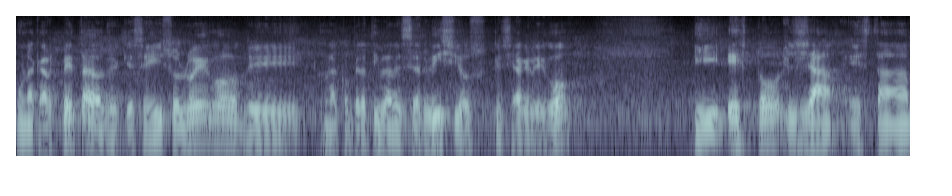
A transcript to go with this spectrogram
una carpeta de que se hizo luego, de una cooperativa de servicios que se agregó, y esto ya está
